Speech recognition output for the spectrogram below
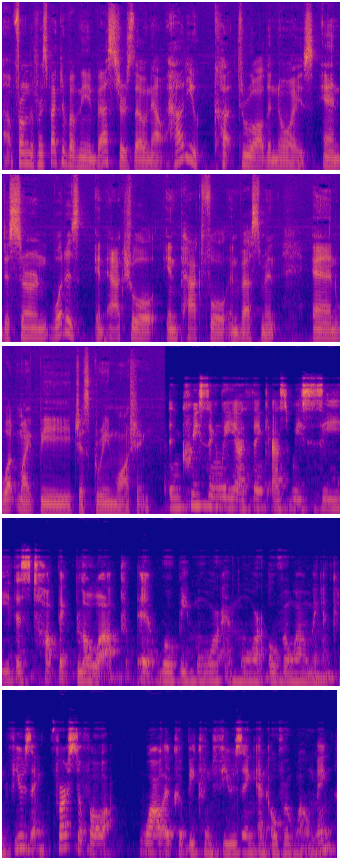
uh, from the perspective of the investors, though, now, how do you cut through all the noise and discern what is an actual impactful investment and what might be just greenwashing? Increasingly, I think as we see this topic blow up, it will be more and more overwhelming and confusing. First of all, while it could be confusing and overwhelming,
